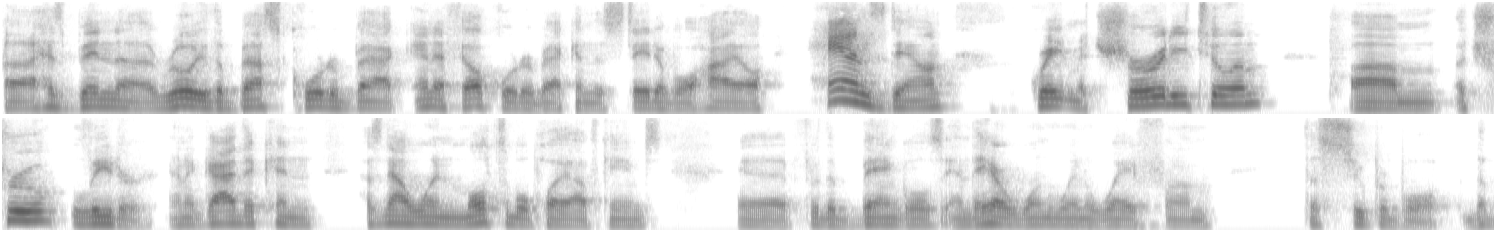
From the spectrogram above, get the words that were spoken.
uh, has been uh, really the best quarterback, NFL quarterback in the state of Ohio, hands down. Great maturity to him, um, a true leader, and a guy that can has now won multiple playoff games uh, for the Bengals, and they are one win away from the Super Bowl. The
